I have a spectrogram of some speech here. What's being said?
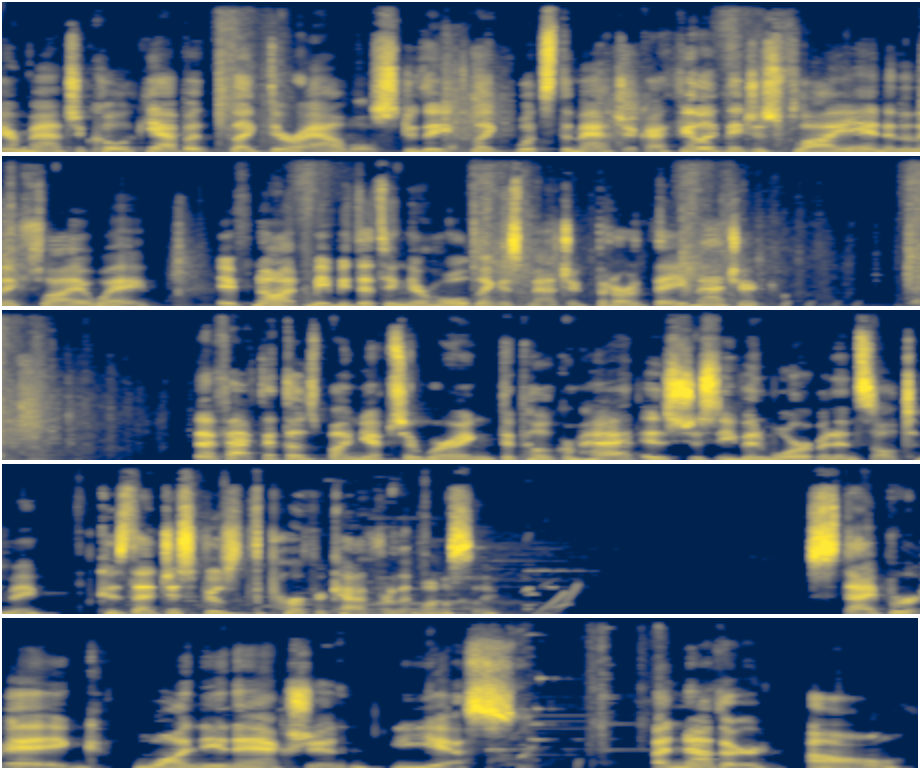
They're magical? Yeah, but like they're owls. Do they, like, what's the magic? I feel like they just fly in and then they fly away. If not, maybe the thing they're holding is magic, but are they magic? The fact that those bunyips are wearing the pilgrim hat is just even more of an insult to me. Because that just feels like the perfect hat for them, honestly. Sniper egg. One in action. Yes. Another. Oh.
